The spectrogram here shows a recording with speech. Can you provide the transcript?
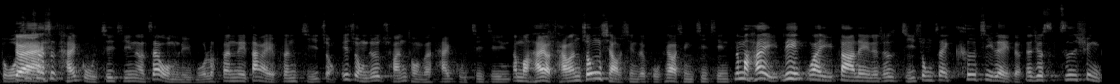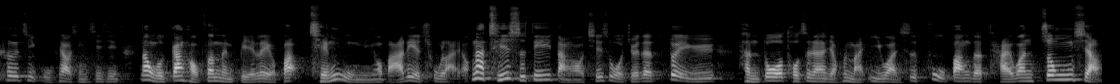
多，就算是台股基金呢，在我们李博的分类大概也分几种，一种就是传统的台股基金，那么还有台湾中小型的股票型基金，那么还有另外一大类呢，就是集中在科技类的，那就是资讯科技股票型基金。那我刚好分门别类，我把前五名我把它列出来那其实第一档哦，其实我觉得对于很多投资人来讲会蛮意外，是富邦的台湾中小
